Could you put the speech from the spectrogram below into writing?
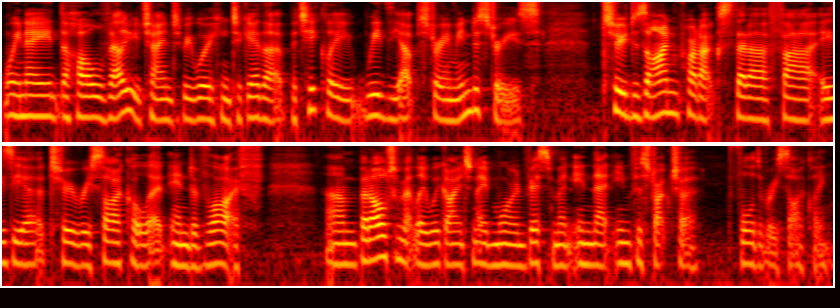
we need the whole value chain to be working together, particularly with the upstream industries, to design products that are far easier to recycle at end of life. Um, but ultimately, we're going to need more investment in that infrastructure for the recycling.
